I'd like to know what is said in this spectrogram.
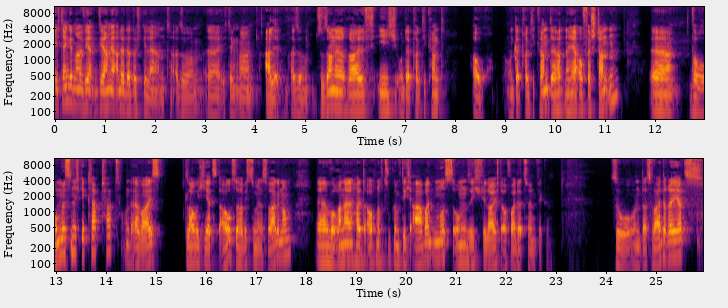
Ich denke mal, wir, wir haben ja alle dadurch gelernt. Also äh, ich denke mal, alle. Also Susanne, Ralf, ich und der Praktikant auch. Und der Praktikant, der hat nachher auch verstanden, äh, warum es nicht geklappt hat. Und er weiß, glaube ich, jetzt auch, so habe ich es zumindest wahrgenommen, äh, woran er halt auch noch zukünftig arbeiten muss, um sich vielleicht auch weiterzuentwickeln. So, und das Weitere jetzt,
